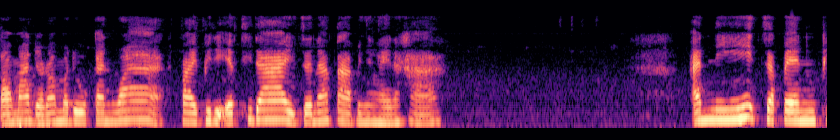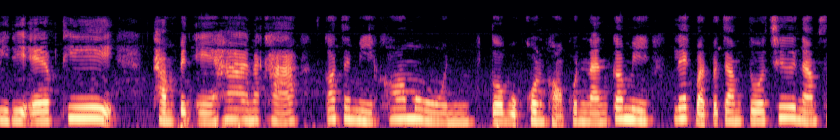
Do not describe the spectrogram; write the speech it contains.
ต่อมาเดี๋ยวเรามาดูกันว่าไฟล์ PDF ที่ได้จะหน้าตาเป็นยังไงนะคะ อันนี้จะเป็น PDF ที่ ทำเป็น A5 นะคะ ก็จะมีข้อมูล ตัวบุคคลของคนนั้นก็มีเลขบัตรประจำตัวชื่อนามส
